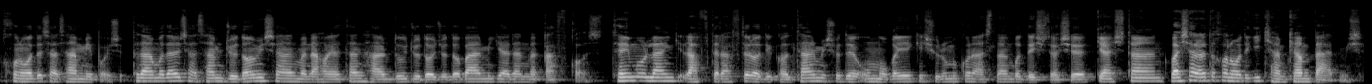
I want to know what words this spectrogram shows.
خانوادهش از هم میپاشه پدر مادرش از هم جدا میشن و نهایتا هر دو جدا جدا برمیگردن به قفقاز. تیمور لنگ رفته رفته رادیکال تر می‌شده. اون موقعی که شروع می‌کنه اصلا با دشتاشه گشتن و شرایط خانوادگی کم کم بد میشه.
